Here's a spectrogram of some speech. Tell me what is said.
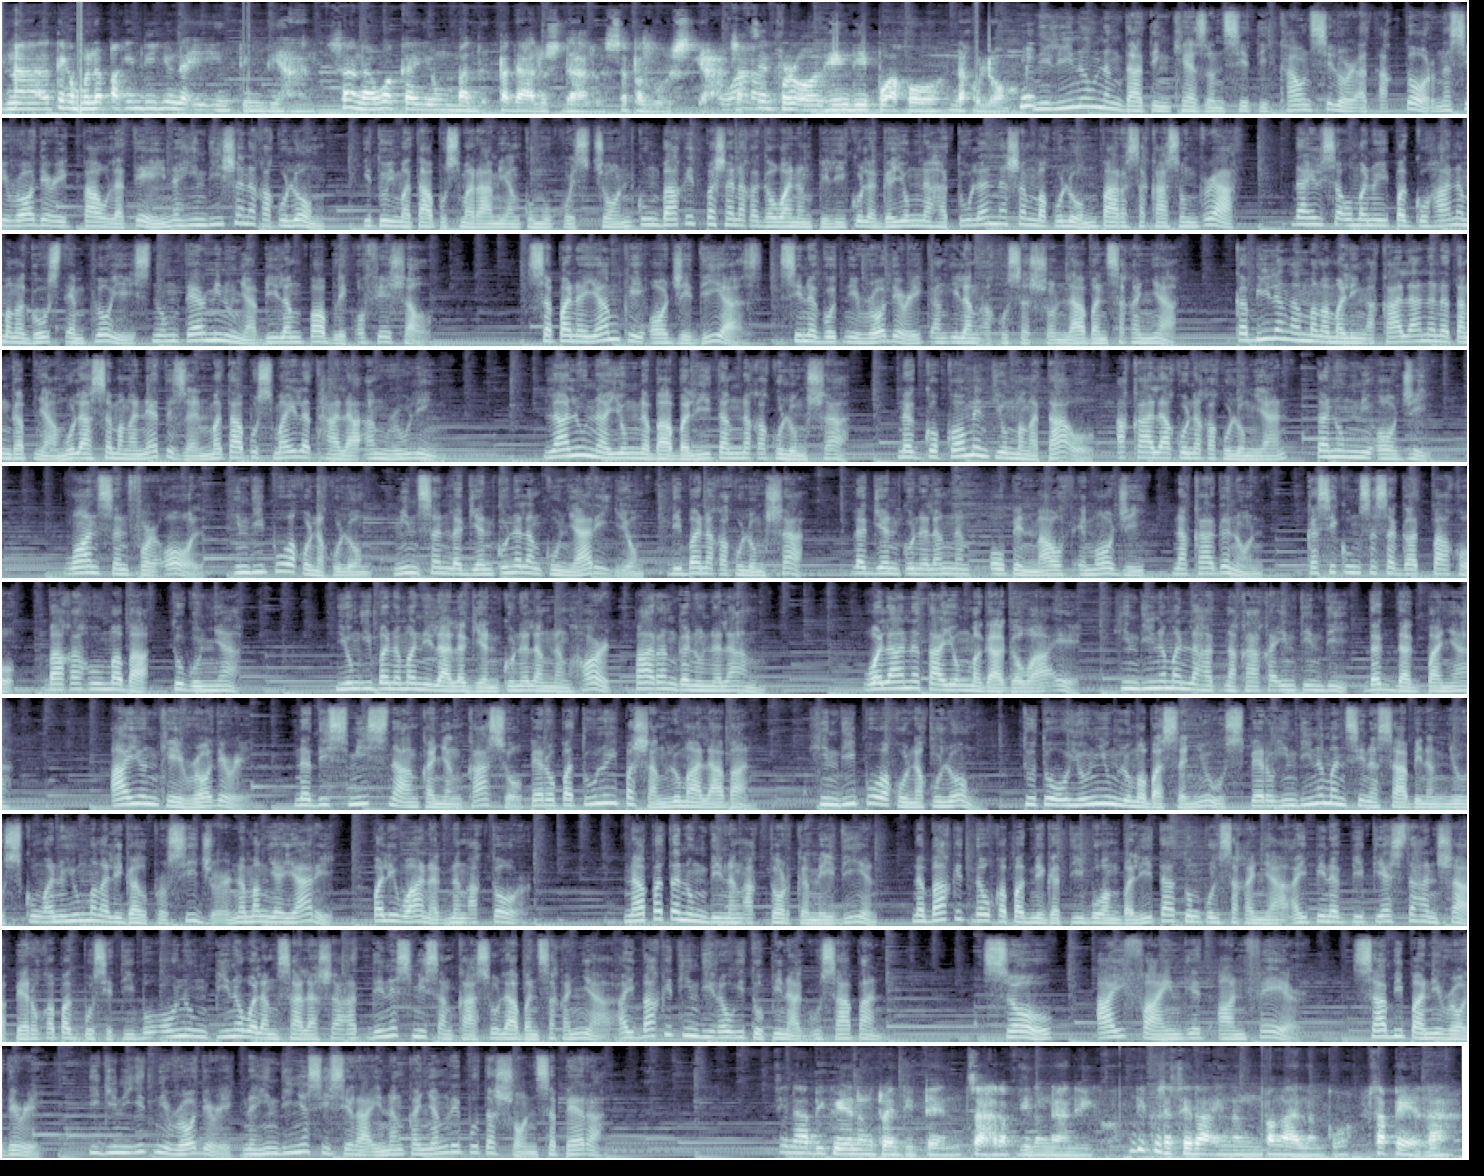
Na, teka muna, pag hindi nyo naiintindihan, sana huwag kayong mad- padalos-dalos sa pag-uusga. Once and for all, hindi po ako nakulong. Nilinaw ng dating Quezon City Councilor at aktor na si Roderick Paulatay na hindi siya nakakulong. Ito'y matapos marami ang kumukwestiyon kung bakit pa siya nakagawa ng pelikula gayong nahatulan na siyang makulong para sa kasong graft dahil sa umano'y pagkuha ng mga ghost employees noong termino niya bilang public official. Sa panayam kay OJ Diaz, sinagot ni Roderick ang ilang akusasyon laban sa kanya, kabilang ang mga maling akala na natanggap niya mula sa mga netizen matapos may lathala ang ruling. Lalo na yung nababalitang nakakulong siya. Nagko-comment yung mga tao, akala ko nakakulong yan? Tanong ni OJ. Once and for all, hindi po ako nakulong, minsan lagyan ko na lang kunyari yung, di ba nakakulong siya? Lagyan ko na lang ng open mouth emoji, na kaganon, kasi kung sasagat pa ako, baka humaba, tugon niya. Yung iba naman nilalagyan ko na lang ng heart, parang ganun na lang. Wala na tayong magagawa eh, hindi naman lahat nakakaintindi, dagdag pa niya. Ayon kay Roderick, na-dismiss na ang kanyang kaso pero patuloy pa siyang lumalaban. Hindi po ako nakulong. Totoo yun yung lumabas sa news pero hindi naman sinasabi ng news kung ano yung mga legal procedure na mangyayari, paliwanag ng aktor. Napatanong din ng aktor comedian, na bakit daw kapag negatibo ang balita tungkol sa kanya ay pinagpipiestahan siya pero kapag positibo o nung pinawalang sala siya at dinesmiss ang kaso laban sa kanya ay bakit hindi raw ito pinag-usapan. So, I find it unfair. Sabi pa ni Roderick. Iginiit ni Roderick na hindi niya sisirain ang kanyang reputasyon sa pera. Sinabi ko yan ng 2010 sa harap din ng nanay ko. Hindi ko sasirain ang pangalan ko sa pera.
